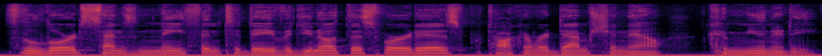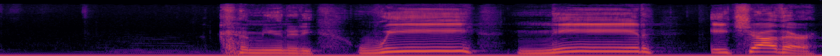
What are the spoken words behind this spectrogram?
So the Lord sends Nathan to David. You know what this word is? We're talking redemption now. Community. Community. We need each other.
